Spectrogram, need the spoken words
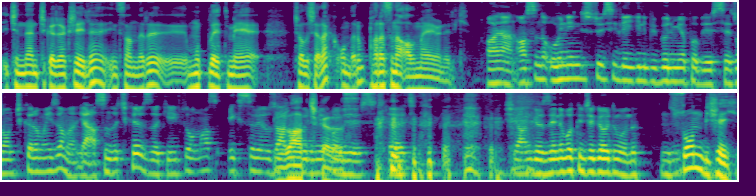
içinden çıkacak şeyle insanları e, mutlu etmeye çalışarak onların parasını almaya yönelik. Aynen. Aslında oyun endüstrisiyle ilgili bir bölüm yapabiliriz. Sezon çıkaramayız ama ya aslında çıkarız da keyifli olmaz. Ekstra özel Rahat bir bölüm çıkarırız. yapabiliriz. Evet. Şu an gözlerine bakınca gördüm onu. Son bir şey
